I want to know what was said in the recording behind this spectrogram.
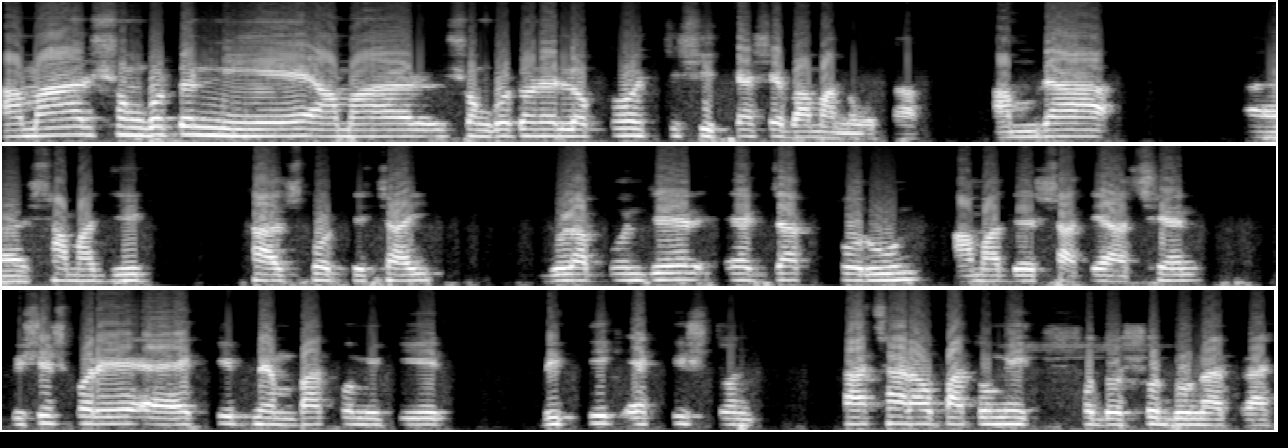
আমার সংগঠন নিয়ে আমার সংগঠনের লক্ষ্য হচ্ছে শিক্ষা সেবা মানবতা। আমরা আহ, সামাজিক কাজ করতে চাই। গোলাপগঞ্জের একজাক তরুণ আমাদের সাথে আছেন। বিশেষ করে অ্যাক্টিভ মেম্বার কমিটির ভিত্তিক একত্রিশ জন, তাছাড়াও প্রাথমিক সদস্য ডোনার প্রায়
